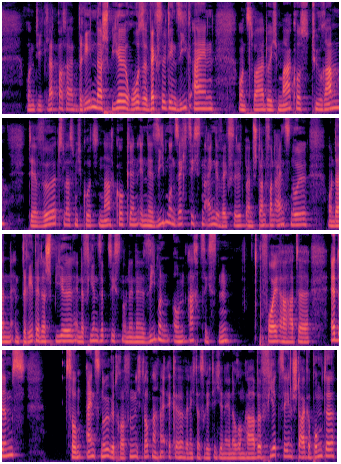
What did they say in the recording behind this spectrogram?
Und die Gladbacher drehen das Spiel. Rose wechselt den Sieg ein. Und zwar durch Markus Thüram. Der wird, lass mich kurz nachgucken, in der 67. eingewechselt beim Stand von 1-0. Und dann dreht er das Spiel in der 74. und in der 87. Vorher hatte Adams zum 1-0 getroffen. Ich glaube nach einer Ecke, wenn ich das richtig in Erinnerung habe. 14 starke Punkte.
